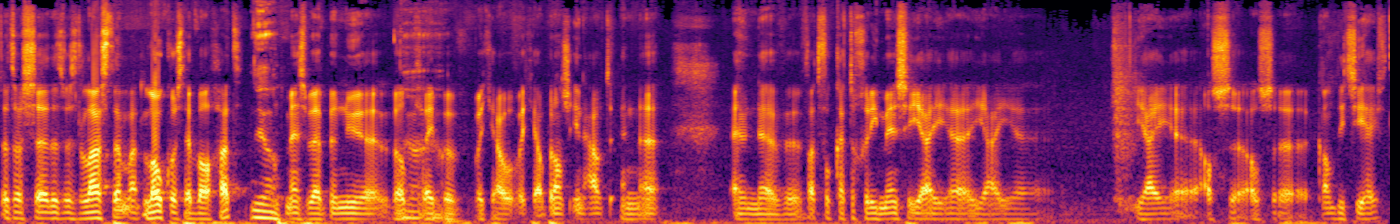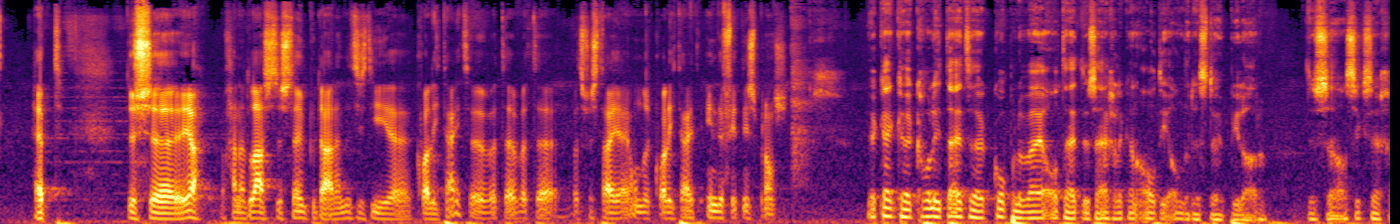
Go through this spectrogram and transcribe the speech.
Dat was, eh, dat was de laatste, maar low cost hebben we al gehad. Ja. Want mensen hebben nu eh, wel Ja, begrepen Wat, jou, wat jouw branche inhoudt en, eh, en we- wat voor categorie mensen jij, jij, jij als, als klanditie heeft, hebt. Dus ja, we gaan het laatste steunpilaar en dat is die kwaliteit. Wat, wat, wat versta jij onder kwaliteit in de fitnessbranche? Ja, kijk, kwaliteit koppelen wij altijd dus eigenlijk aan al die andere steunpilaren. Dus als ik zeg,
